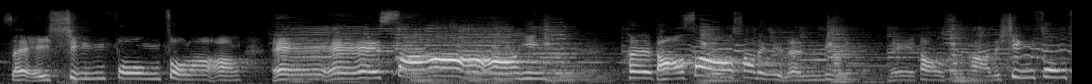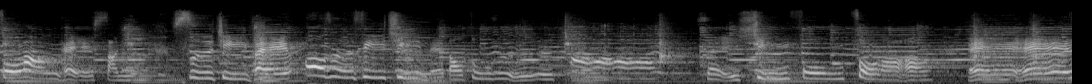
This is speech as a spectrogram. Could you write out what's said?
在兴风作浪爱杀人？偷盗烧杀乱伦理。难道是他在兴风作浪爱杀人？世间万恶是谁去？难道都是他在兴风作浪爱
